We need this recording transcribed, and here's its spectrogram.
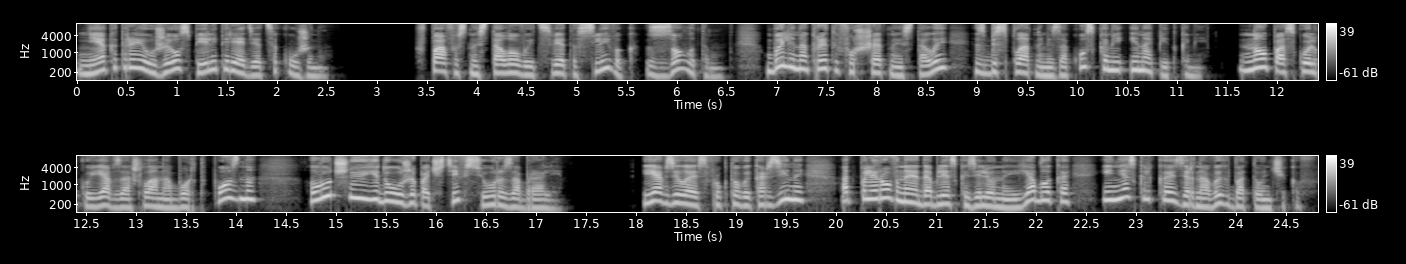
Некоторые уже успели переодеться к ужину. В пафосной столовой цвета сливок с золотом были накрыты фуршетные столы с бесплатными закусками и напитками. Но поскольку я взошла на борт поздно, Лучшую еду уже почти всю разобрали. Я взяла из фруктовой корзины отполированное до блеска зеленое яблоко и несколько зерновых батончиков.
